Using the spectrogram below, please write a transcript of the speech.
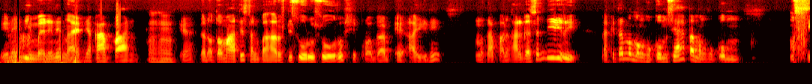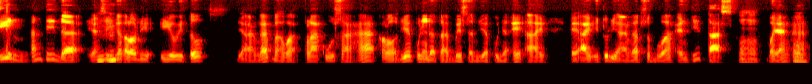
ini demand ini naiknya kapan. Mhm. ya dan otomatis tanpa harus disuruh-suruh si program AI ini menetapkan harga sendiri. Nah kita mau menghukum siapa? Menghukum mesin? Kan tidak ya. Mhm. sehingga kalau di EU itu dianggap bahwa pelaku usaha kalau dia punya database dan dia punya AI AI itu dianggap sebuah entitas. Mhm. bayangkan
